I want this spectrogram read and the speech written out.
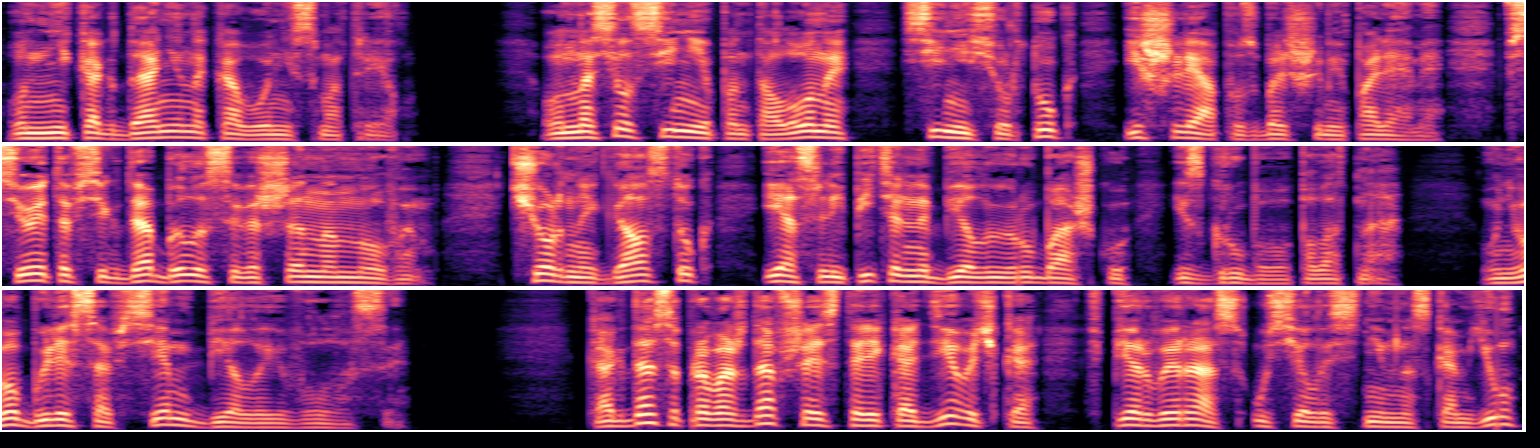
он никогда ни на кого не смотрел. Он носил синие панталоны, синий сюртук и шляпу с большими полями. Все это всегда было совершенно новым. Черный галстук и ослепительно белую рубашку из грубого полотна. У него были совсем белые волосы. Когда сопровождавшая старика девочка в первый раз уселась с ним на скамью,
